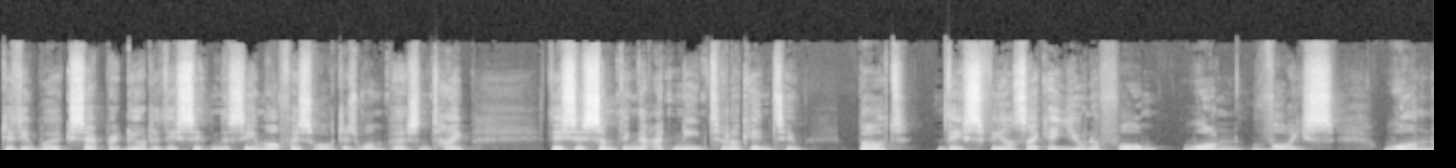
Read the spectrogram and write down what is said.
do they work separately, or do they sit in the same office, or does one person type? This is something that I'd need to look into. But this feels like a uniform, one voice, one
